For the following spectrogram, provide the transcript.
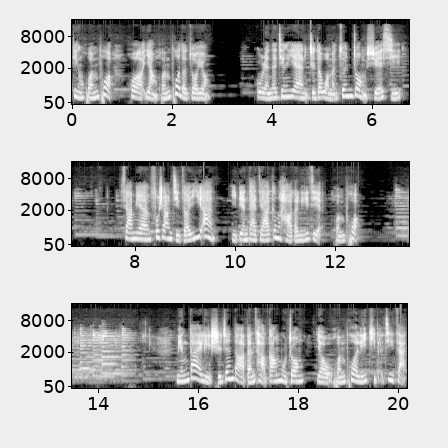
定魂魄或养魂魄的作用。古人的经验值得我们尊重学习。下面附上几则医案，以便大家更好的理解魂魄。明代李时珍的《本草纲目》中有魂魄离体的记载。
